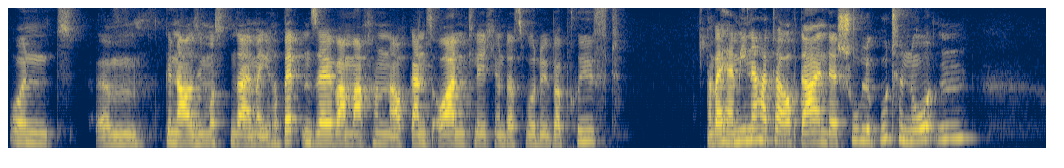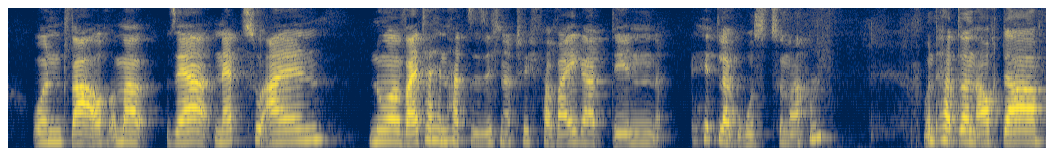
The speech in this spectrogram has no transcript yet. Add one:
Und ähm, genau, sie mussten da immer ihre Betten selber machen, auch ganz ordentlich und das wurde überprüft. Aber Hermine hatte auch da in der Schule gute Noten und war auch immer sehr nett zu allen. Nur weiterhin hat sie sich natürlich verweigert, den Hitlergruß zu machen. Und hat dann auch da,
